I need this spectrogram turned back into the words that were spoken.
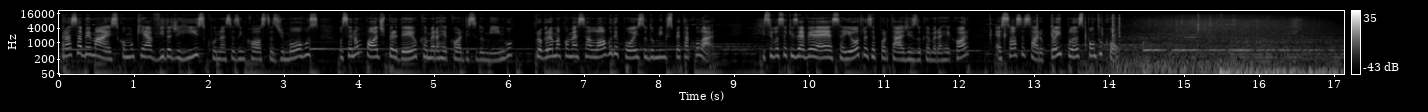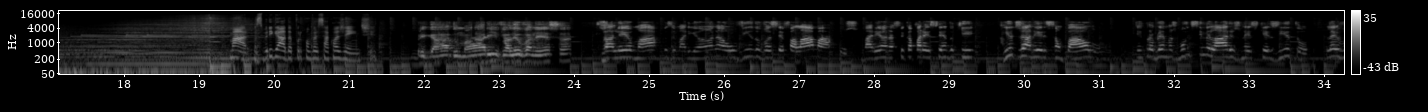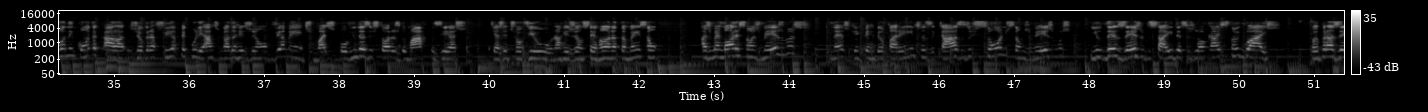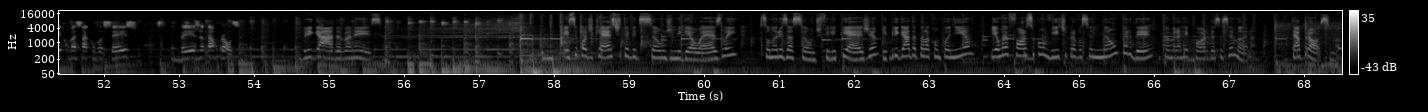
Para saber mais como é a vida de risco nessas encostas de morros, você não pode perder o Câmera Record esse domingo. O programa começa logo depois do Domingo Espetacular. E se você quiser ver essa e outras reportagens do Câmera Record, é só acessar o playplus.com. Marcos, obrigada por conversar com a gente. Obrigado, Mari. Valeu, Vanessa. Valeu, Marcos e Mariana. Ouvindo você falar, Marcos, Mariana, fica parecendo que Rio de Janeiro e São Paulo têm problemas muito similares nesse quesito, levando em conta a geografia peculiar de cada região, obviamente. Mas ouvindo as histórias do Marcos e as que a gente ouviu na região serrana também, são as memórias são as mesmas, né, de quem perdeu parentes e casas, os sonhos são os mesmos e o desejo de sair desses locais são iguais. Foi um prazer conversar com vocês. Um beijo, até a próxima. Obrigada, Vanessa. Esse podcast teve edição de Miguel Wesley, sonorização de Felipe Égia e obrigada pela companhia. E eu reforço o convite para você não perder o Câmera Record dessa semana. Até a próxima!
